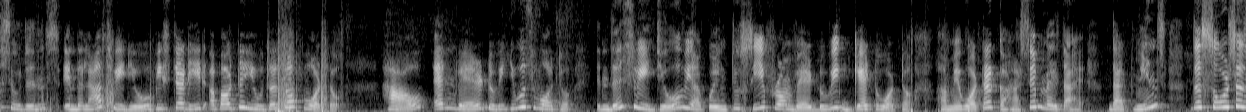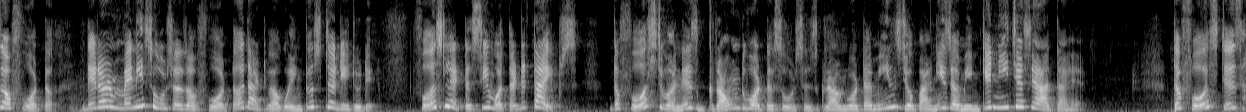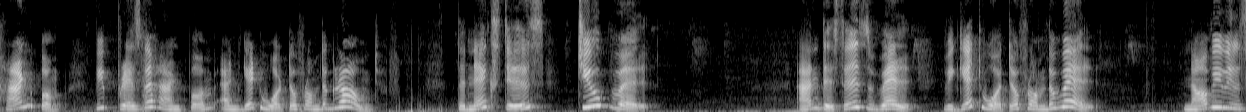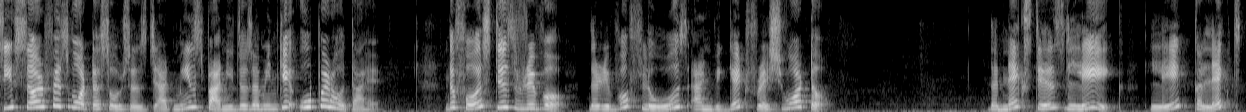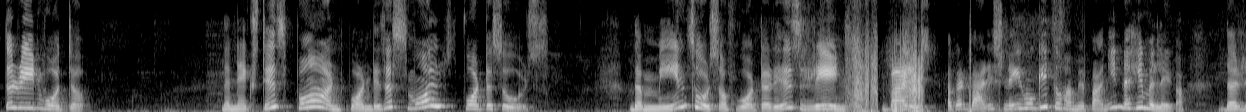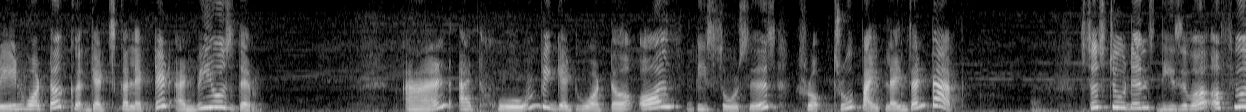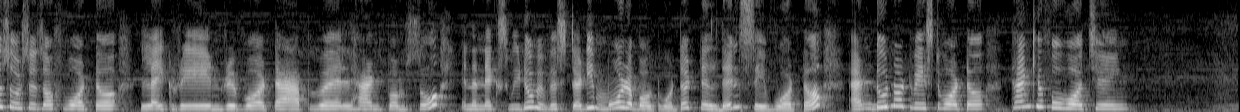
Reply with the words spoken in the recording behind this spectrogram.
students, in the last video we studied about the uses of water. How and where do we use water? In this video we are going to see from where do we get water. हमें water कहाँ से मिलता है? That means the sources of water. There are many sources of water that we are going to study today. First let us see what are the types. The first one is groundwater sources. Groundwater means जो पानी ज़मीन के नीचे से आता है the first is hand pump. We press the hand pump and get water from the ground. The next is tube well. And this is well. We get water from the well. Now we will see surface water sources. That means पानी जो ज़मीन के ऊपर होता है. The first is river. The river flows and we get fresh water. The next is lake. Lake collects the rainwater. The next is pond. Pond is a small water source. The main source of water is rain. बारिश अगर बारिश नहीं होगी तो हमें पानी नहीं मिलेगा The rain water gets collected and we use them and at home we get water all these sources through pipelines and tap. So students these were a few sources of water like rain river tap well hand pump. So in the next video we will study more about water. Till then save water and do not waste water. Thank you for watching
